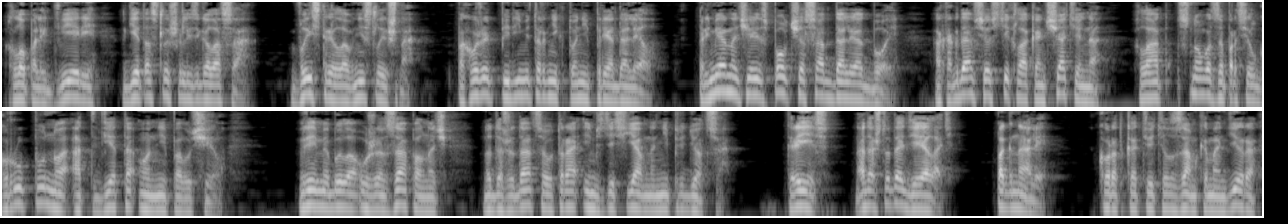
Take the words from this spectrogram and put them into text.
хлопали двери, где-то слышались голоса. Выстрелов не слышно. Похоже, периметр никто не преодолел. Примерно через полчаса отдали отбой. А когда все стихло окончательно, Хлад снова запросил группу, но ответа он не получил. Время было уже за полночь, но дожидаться утра им здесь явно не придется. «Крис, надо что-то делать!» «Погнали!» — коротко ответил замкомандира,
